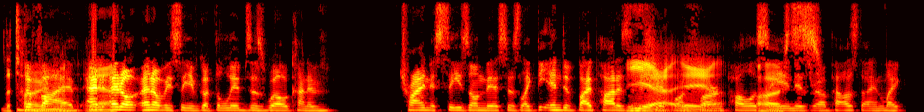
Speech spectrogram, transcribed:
The the tone. vibe, and and and obviously you've got the libs as well, kind of trying to seize on this as like the end of bipartisanship Yeah, on yeah, foreign yeah. policy in Israel Palestine. Like,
